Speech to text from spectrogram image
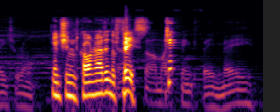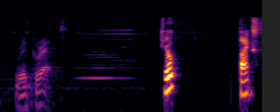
later on. Punching Conrad in the And face. Some I think they may regret. Cool. Thanks.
